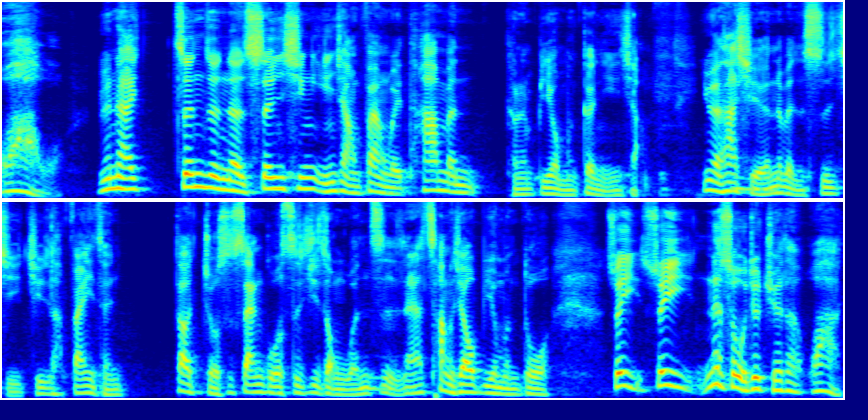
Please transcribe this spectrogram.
哇哦，原来真正的身心影响范围，他们可能比我们更影响，因为他写的那本诗集，其实翻译成到九十三国十几种文字，人家畅销比我们多，所以所以那时候我就觉得哇，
